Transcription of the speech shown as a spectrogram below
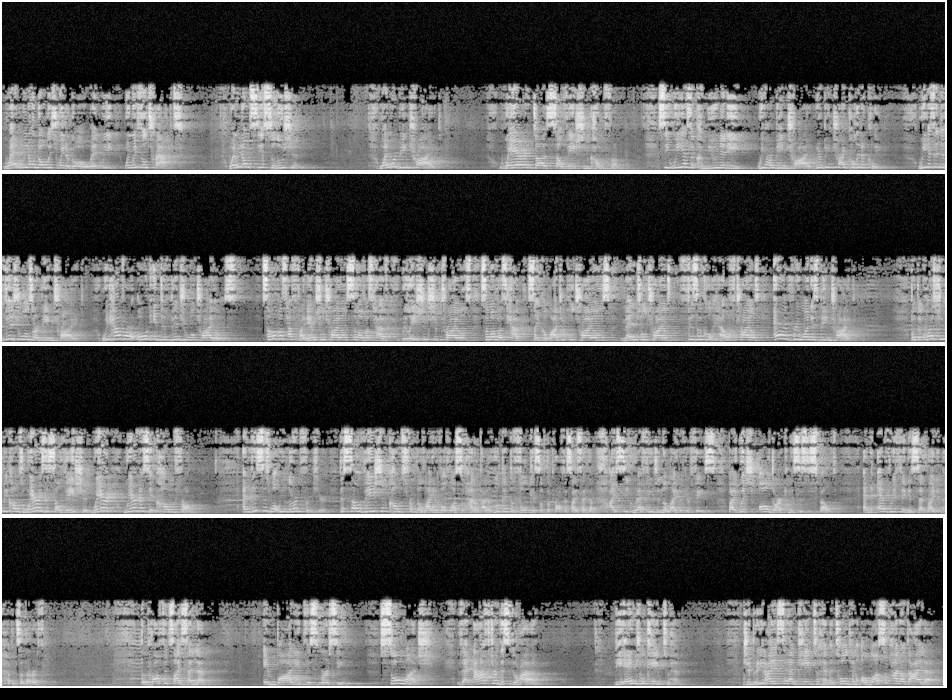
when we don't know which way to go, when we, when we feel trapped, when we don't see a solution, when we're being tried, where does salvation come from? See, we as a community, we are being tried. We're being tried politically. We as individuals are being tried. We have our own individual trials. Some of us have financial trials, some of us have relationship trials, some of us have psychological trials, mental trials, physical health trials. Everyone is being tried. But the question becomes, where is the salvation? Where, where does it come from? And this is what we learn from here. The salvation comes from the light of Allah subhanahu wa ta'ala. Look at the focus of the Prophet sallallahu I seek refuge in the light of your face, by which all darkness is dispelled, and everything is set right in the heavens and the earth. The Prophet sallallahu embodied this mercy so much that after this dua, the angel came to him Jibreel alayhi came to him and told him Allah subhanahu wa ta'ala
